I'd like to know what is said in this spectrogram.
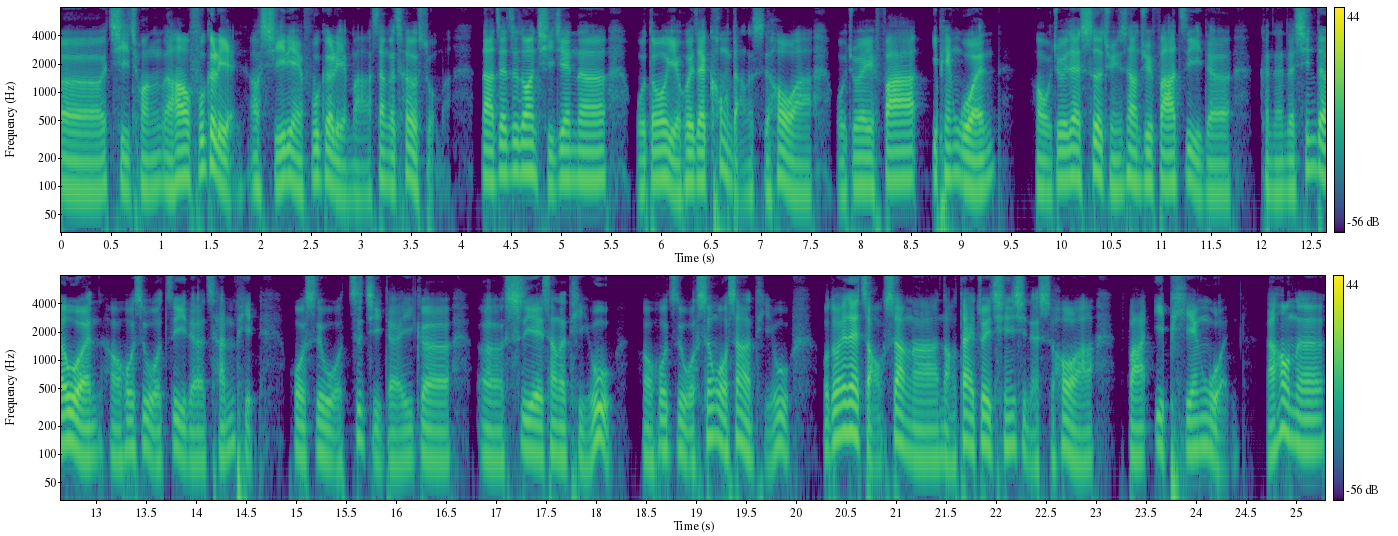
呃起床，然后敷个脸，然后洗脸敷个脸嘛，上个厕所嘛。那在这段期间呢，我都也会在空档的时候啊，我就会发一篇文。我就会在社群上去发自己的可能的心得文，好，或是我自己的产品，或是我自己的一个呃事业上的体悟，哦，或者我生活上的体悟，我都会在早上啊，脑袋最清醒的时候啊，发一篇文。然后呢，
